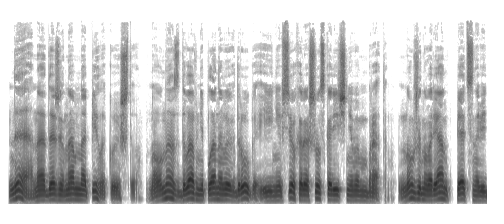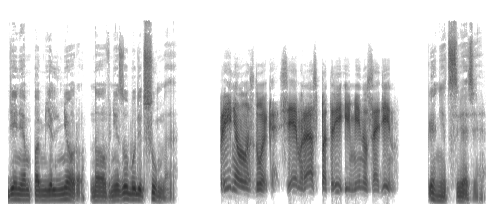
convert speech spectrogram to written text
«Да, она даже нам напела кое-что. Но у нас два внеплановых друга, и не все хорошо с коричневым братом. Нужен вариант пять с наведением по Мельнеру, но внизу будет шумно». «Принял вас двойка. Семь раз по три и минус один». Конец связи.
